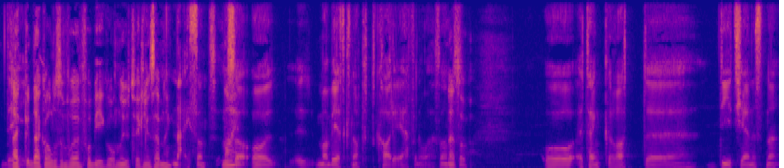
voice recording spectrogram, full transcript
Det er, det er ikke alle som får en forbigående utviklingshemning. Nei, sant. Nei. Så, og eh, man vet knapt hva det er for noe. Sant? Nettopp. Og jeg tenker at eh, de tjenestene,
